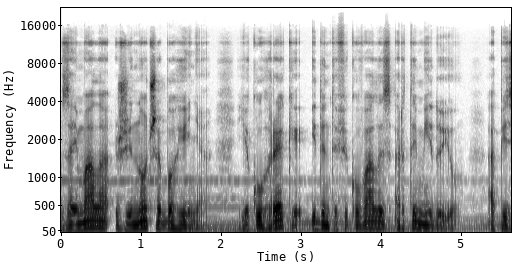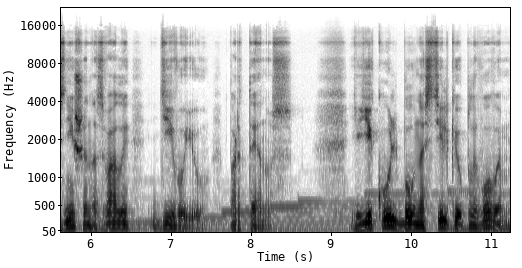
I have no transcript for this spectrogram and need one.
займала жіноча богиня, яку греки ідентифікували з Артемідою, а пізніше назвали Дівою Партенос. Її культ був настільки впливовим,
